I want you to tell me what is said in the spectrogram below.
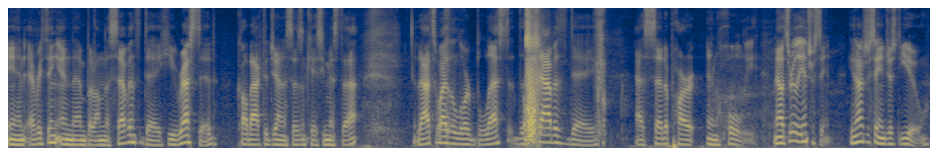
and everything in them. But on the seventh day he rested. Call back to Genesis in case you missed that. That's why the Lord blessed the Sabbath day as set apart and holy. Now it's really interesting. He's not just saying just you,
